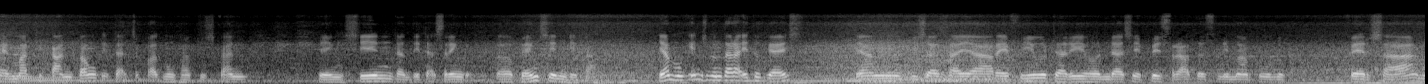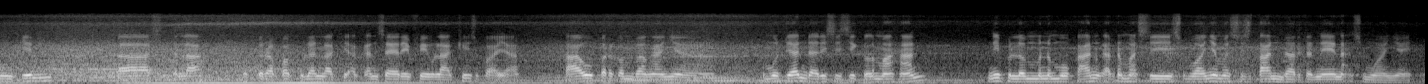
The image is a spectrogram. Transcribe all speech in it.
hemat di kantong tidak cepat menghabiskan bensin dan tidak sering ke bensin kita. Ya mungkin sementara itu guys yang bisa saya review dari Honda CB 150 Versa mungkin uh, setelah beberapa bulan lagi akan saya review lagi supaya tahu perkembangannya. Kemudian dari sisi kelemahan ini belum menemukan karena masih semuanya masih standar dan enak semuanya itu.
